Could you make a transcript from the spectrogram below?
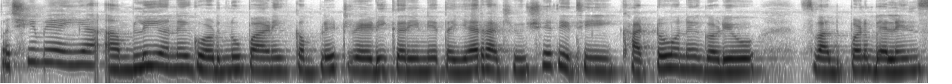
પછી મેં અહીંયા આંબલી અને ગોળનું પાણી કમ્પ્લીટ રેડી કરીને તૈયાર રાખ્યું છે. તેથી ખાટો અને ગળ્યો સ્વાદ પણ બેલેન્સ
